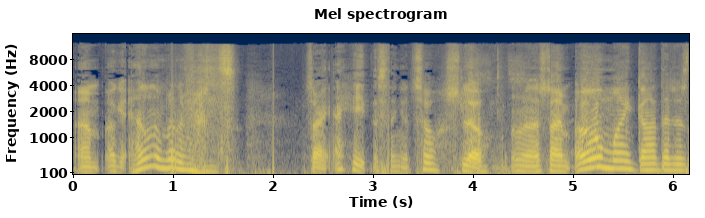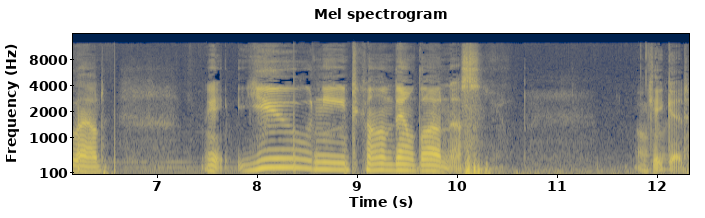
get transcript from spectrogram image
Um, okay, hello, brother friends. Sorry, I hate this thing. It's so slow. Remember last time? Oh my god, that is loud. Okay, you need to calm down with loudness. Okay, good.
